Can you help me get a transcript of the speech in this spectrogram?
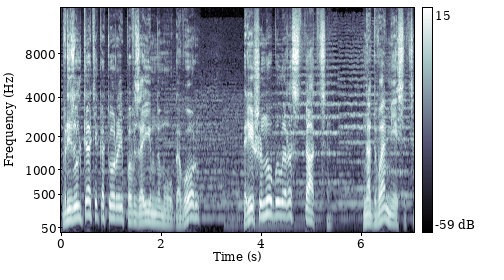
в результате которой по взаимному уговору решено было расстаться на два месяца.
